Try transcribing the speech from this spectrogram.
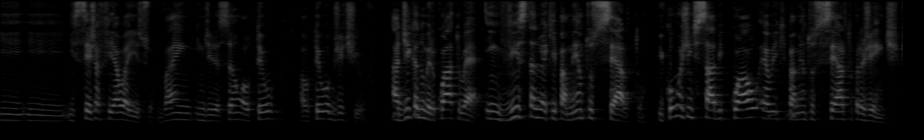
e, e, e, seja fiel a isso. Vá em, em direção ao teu, ao teu objetivo. A dica número 4 é invista no equipamento certo. E como a gente sabe qual é o equipamento certo para gente?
